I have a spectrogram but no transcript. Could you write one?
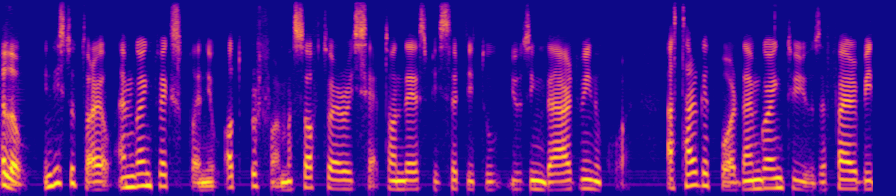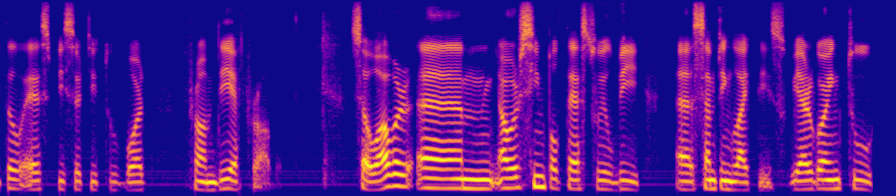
Hello, in this tutorial I'm going to explain you how to perform a software reset on the ESP32 using the Arduino core. As target board I'm going to use a FireBeetle ESP32 board from dfRobot. So our, um, our simple test will be uh, something like this. We are going to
